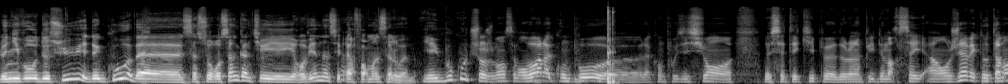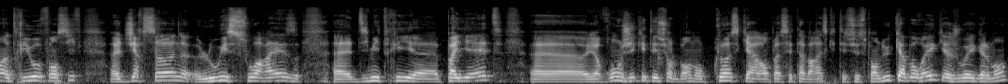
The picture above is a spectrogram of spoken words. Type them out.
niveau au-dessus, et d'un coup, ben, ça se ressent quand il, revient dans ses performances à l'OM. Il y a eu beaucoup de changements. On va voir la, compo, euh, la composition de cette équipe de l'Olympique de Marseille à Angers, avec notamment un trio offensif euh, Gerson, Luis Suarez, Dimitri Payet, Rongier qui était sur le banc, donc Klaus qui a remplacé Tavares qui était suspendu, Caboret qui a joué également,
